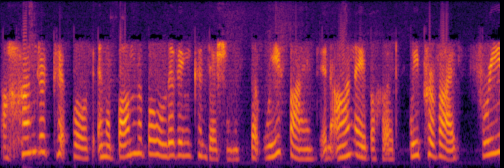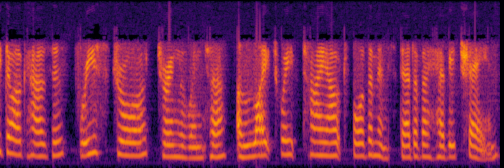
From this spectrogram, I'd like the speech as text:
100 pit bulls in abominable living conditions that we find in our neighborhood. We provide free dog houses, free straw during the winter, a lightweight tie out for them instead of a heavy chain.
